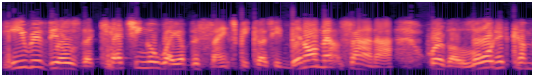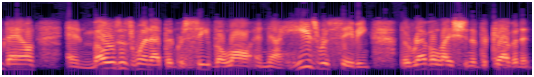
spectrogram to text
he reveals the catching away of the saints because he'd been on Mount Sinai where the Lord had come down and Moses went up and received the law, and now he's receiving the revelation of the covenant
